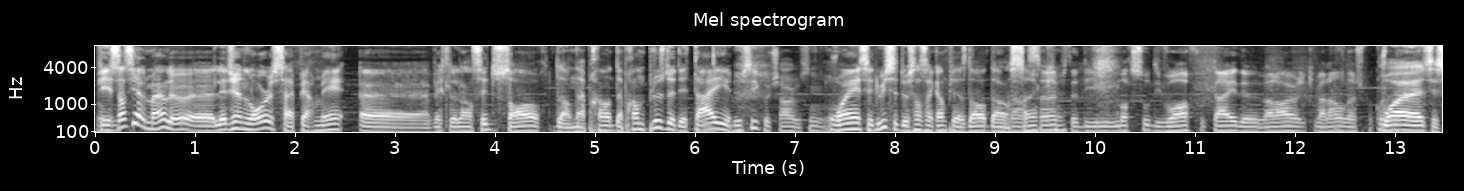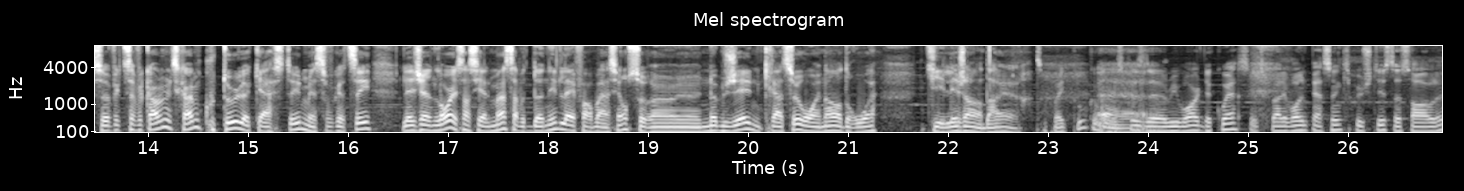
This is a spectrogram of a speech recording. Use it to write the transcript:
Puis essentiellement, là, euh, Legend Lore, ça permet, euh, avec le lancer du sort, d'en apprendre, d'apprendre plus de détails. Lui aussi, il coûte cher aussi. Ouais, c'est lui, c'est 250 pièces d'or dans, Dans 5. 100, puis t'as des morceaux d'ivoire, t'ailles de valeur équivalente, hein, je sais pas quoi. Ouais, c'est ça. Fait que ça fait quand même, c'est quand même coûteux le caster, mais sauf que tu sais, Legend Lore, essentiellement, ça va te donner de l'information sur un, un objet, une créature ou un endroit qui est légendaire. Ça peut être cool comme Euh, une espèce de reward de quest. Tu peux aller voir une personne qui peut jeter ce sort-là.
